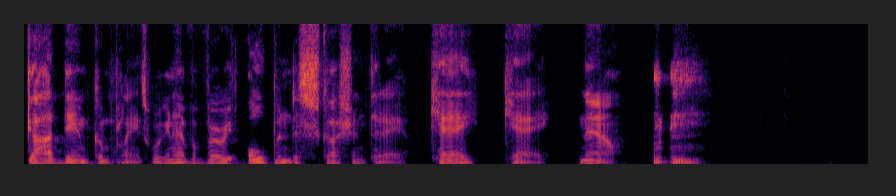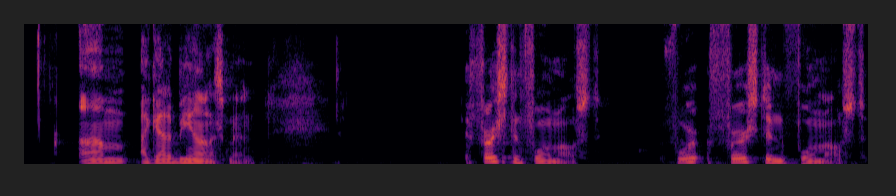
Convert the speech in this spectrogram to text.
goddamn complaints. We're gonna have a very open discussion today. Okay? Okay. Now, um, I gotta be honest, man. First and foremost, for first and foremost,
